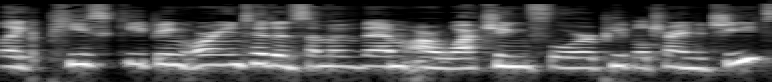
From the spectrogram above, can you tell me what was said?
like peacekeeping oriented, and some of them are watching for people trying to cheat.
